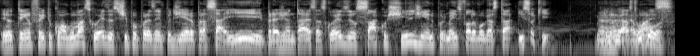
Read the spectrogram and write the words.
Eu tenho feito com algumas coisas, tipo, por exemplo, dinheiro pra sair, pra jantar, essas coisas, eu saco X dinheiro por mês e falo, eu vou gastar isso aqui. e É, não gasto é mais.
